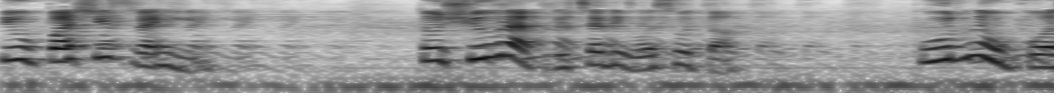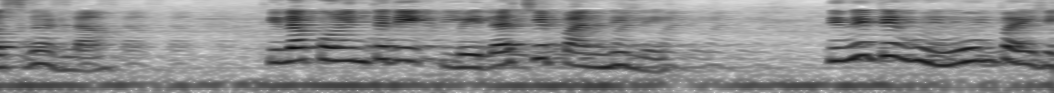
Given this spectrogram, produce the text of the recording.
ती उपाशीच राहिली. तो शिवरात्रीचा दिवस होता. पूर्ण उपवास घडला. तिला कोणीतरी एक बेलाचे पान दिले. तिने ते हुंगवून पाहिले.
